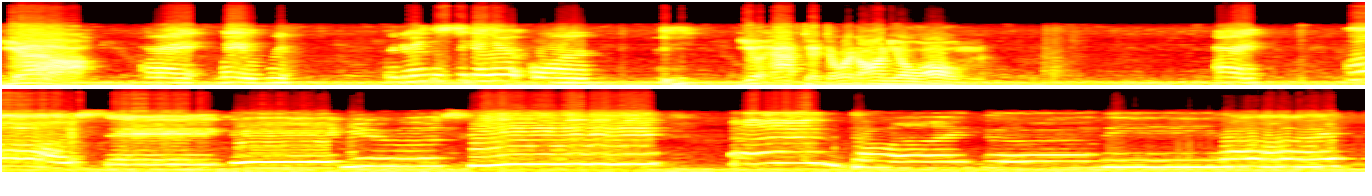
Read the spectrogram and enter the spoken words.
Yeah! Alright, wait, we're, we're doing this together, or. You have to do it on your own. Alright. I say, can you see? And I the light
